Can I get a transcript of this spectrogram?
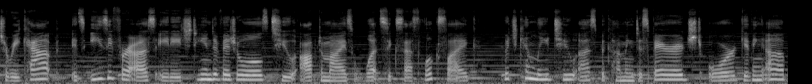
To recap, it's easy for us ADHD individuals to optimize what success looks like, which can lead to us becoming disparaged or giving up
